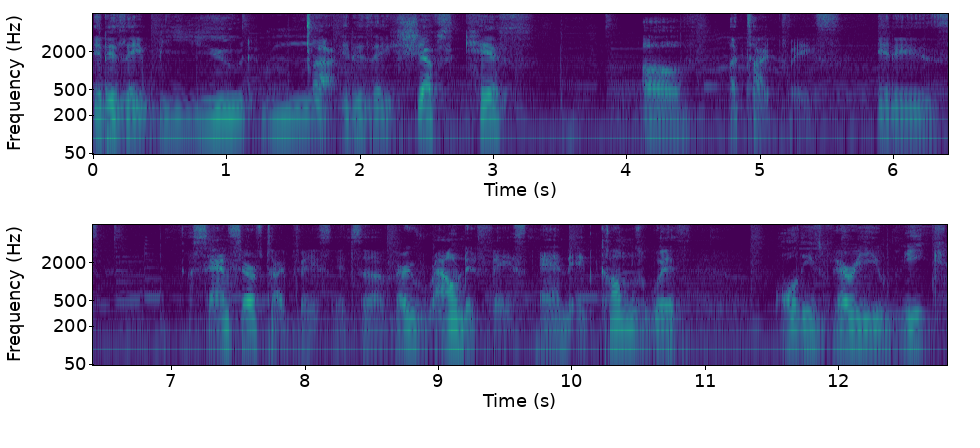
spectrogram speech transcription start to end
It is a beaut. It is a chef's kiss of a typeface. It is a sans serif typeface. It's a very rounded face, and it comes with all these very unique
